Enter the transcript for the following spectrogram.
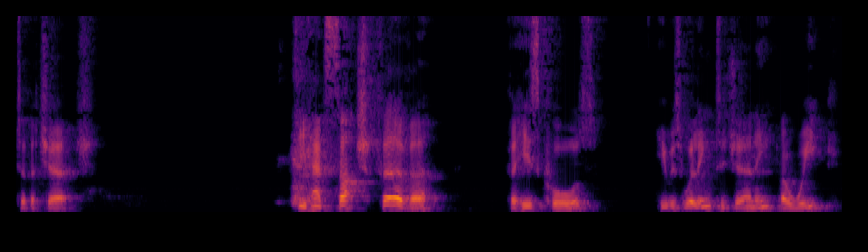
to the church. He had such fervour for his cause, he was willing to journey a week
